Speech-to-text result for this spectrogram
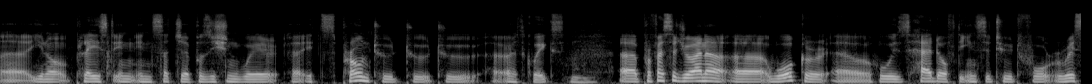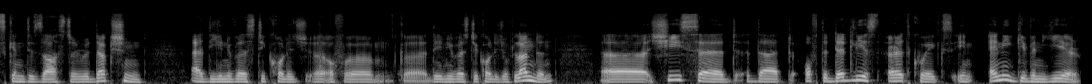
uh, you know, placed in, in such a position where uh, it's prone to to to uh, earthquakes. Uh, Professor Joanna uh, Walker, uh, who is head of the Institute for Risk and Disaster Reduction at the University College of um, uh, the University College of London, uh, she said that of the deadliest earthquakes in any given year,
